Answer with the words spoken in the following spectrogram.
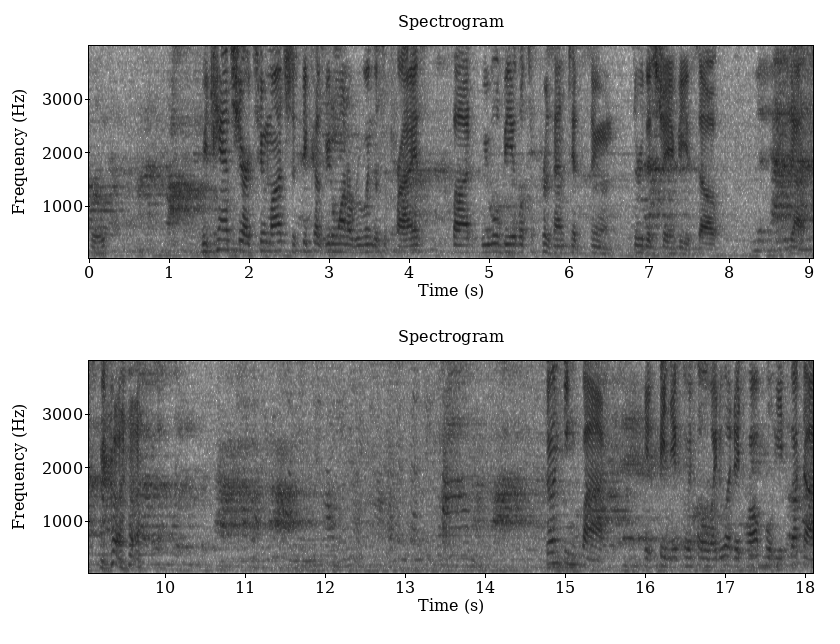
group. We can't share too much just because we don't want to ruin the surprise, but we will be able to present it soon through this JV. So, yes. ทิ้งท้ายให้หน่อยค่ะว่าเป็นแฟนติดตามก็จริงๆฝากศิลปิน XOXO ไว้ด้วยโดยเฉพาะโฟอีฟก็จะ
